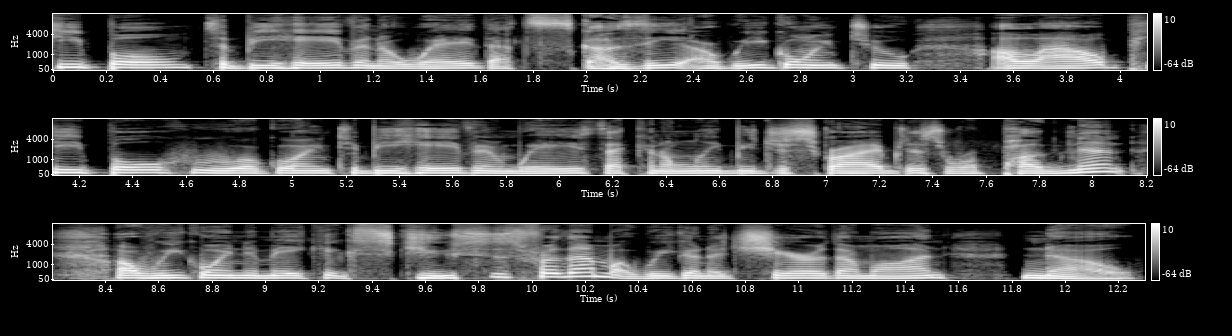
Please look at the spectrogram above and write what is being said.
people to behave in a way that's scuzzy? Are we going to allow people who are going to behave in ways that can only be described as repugnant? Are we going to make excuses for them? Are we going to cheer them on? No.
